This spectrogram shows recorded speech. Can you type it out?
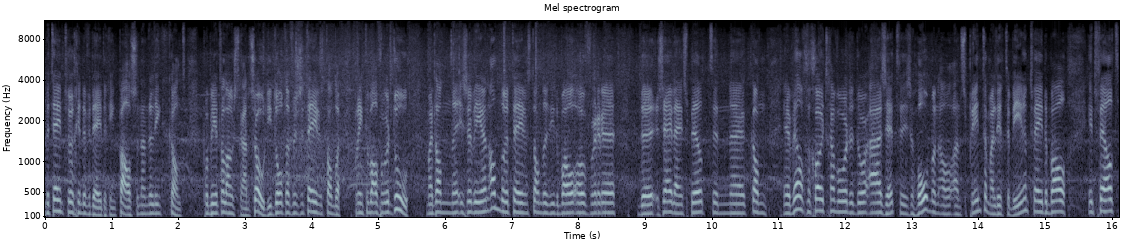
meteen terug in de verdediging. Paulsen aan de linkerkant probeert er langs te gaan. Zo, die dolt even zijn tegenstander. Brengt de bal voor het doel. Maar dan is er weer een andere tegenstander die de bal over de zijlijn speelt. En kan er wel gegooid gaan worden door AZ. Is Holman al aan het sprinten, maar ligt er weer een tweede bal in het veld.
